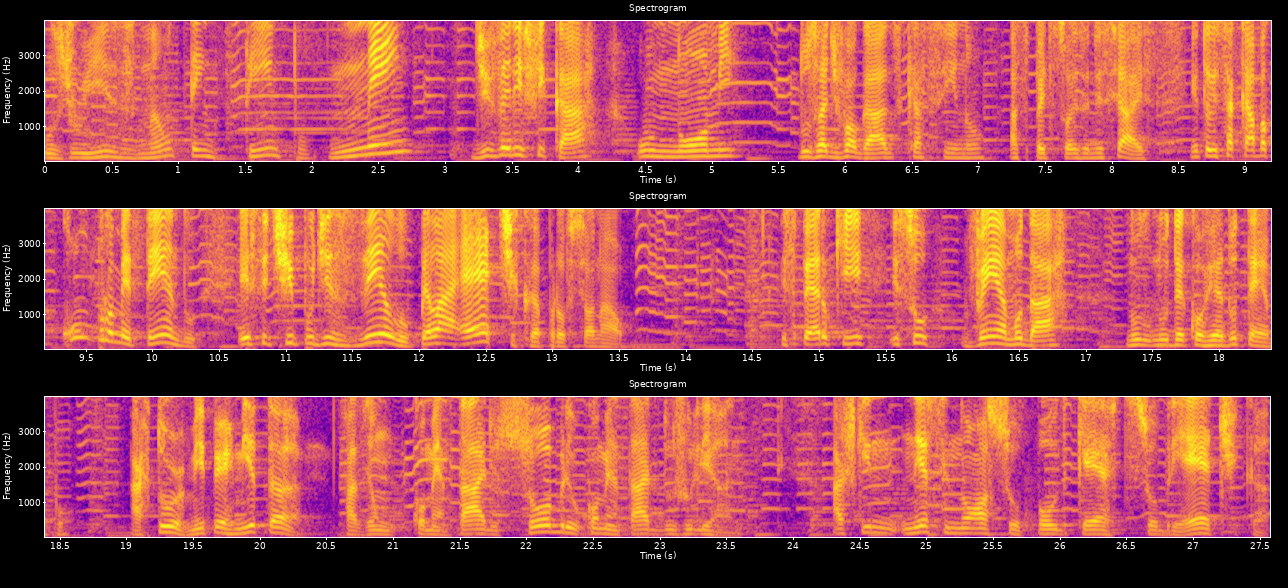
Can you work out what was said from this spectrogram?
Os juízes não têm tempo nem de verificar o nome dos advogados que assinam as petições iniciais. Então isso acaba comprometendo esse tipo de zelo pela ética profissional. Espero que isso venha mudar no, no decorrer do tempo. Arthur, me permita fazer um comentário sobre o comentário do Juliano. Acho que nesse nosso podcast sobre ética,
